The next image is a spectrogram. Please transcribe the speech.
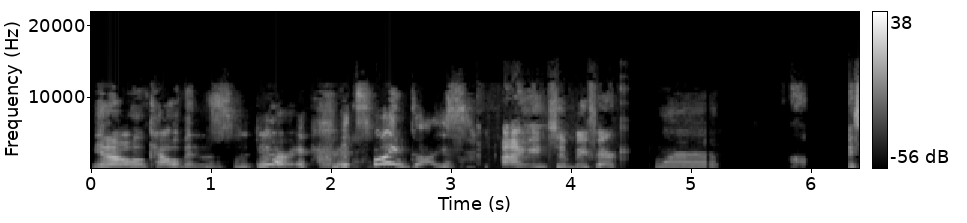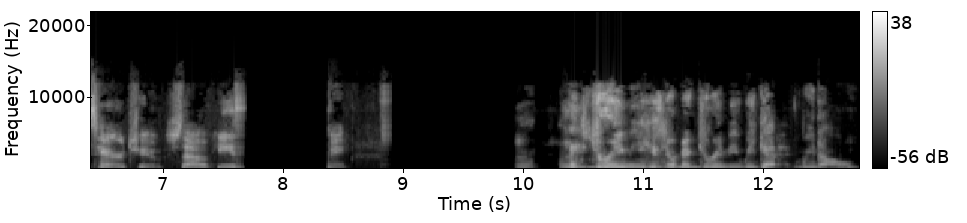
you know, Calvin's Derek. It's fine, guys. I mean, to be fair, we're his hair too. So he's Mm, McDreamy. He's your McDreamy. We get it. We know.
